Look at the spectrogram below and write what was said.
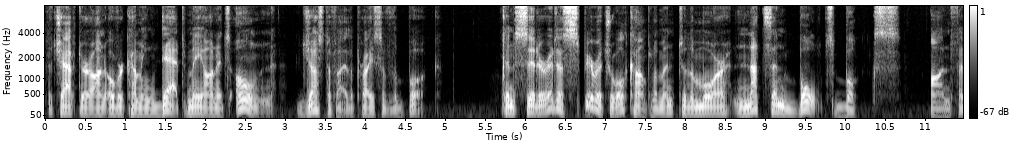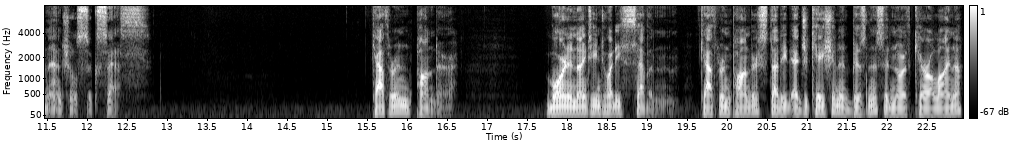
The chapter on overcoming debt may on its own justify the price of the book. Consider it a spiritual complement to the more nuts and bolts books on financial success. Catherine Ponder. Born in 1927, Catherine Ponder studied education and business in North Carolina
